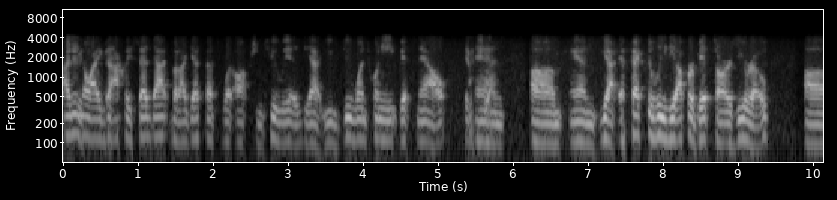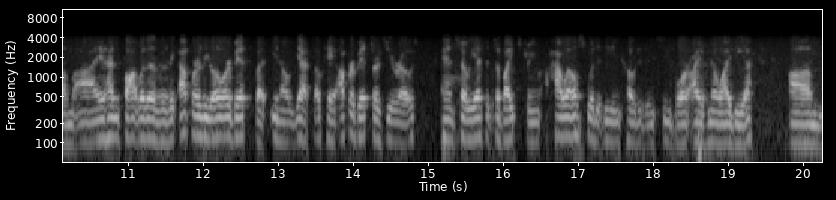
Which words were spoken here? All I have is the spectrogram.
I didn't know I exactly said that, but I guess that's what option two is. Yeah, you do 128 bits now, yeah, and yeah. um, and yeah, effectively the upper bits are zero. Um, I hadn't thought whether the upper or the lower bits, but you know, yes, okay, upper bits are zeros, and so yes, it's a byte stream. How else would it be encoded in CBOR? I have no idea, um,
